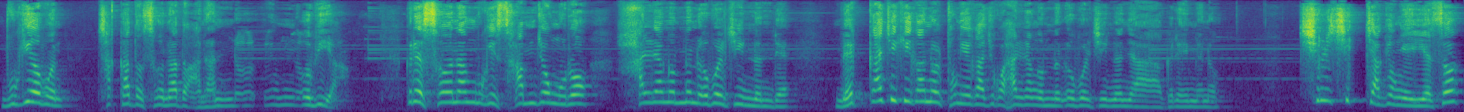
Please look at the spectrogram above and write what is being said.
무기업은 착하도 선하도 안 한 업이야. 그래 선악무기 삼종으로 한량없는 업을 짓는데 몇 가지 기간을 통해 가지고 한량없는 업을 짓느냐 그러면은 칠식작용에 의해서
